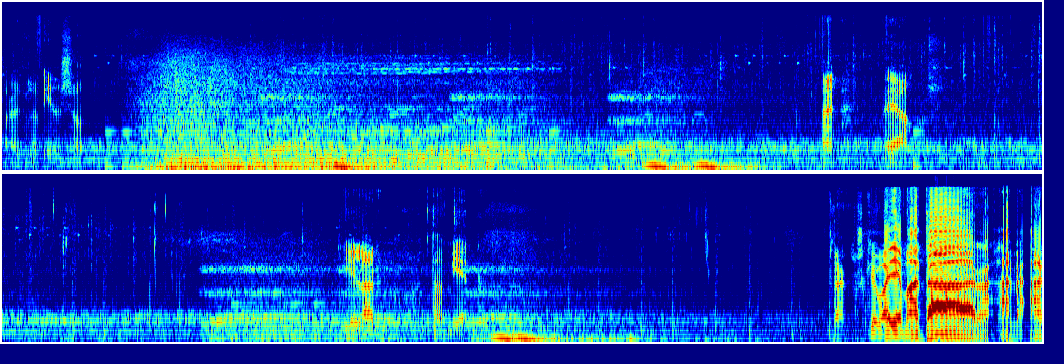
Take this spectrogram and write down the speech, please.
Ahora que lo pienso. Bueno, allá vamos. Y el arco también. O sea, no es que vaya a matar a, a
